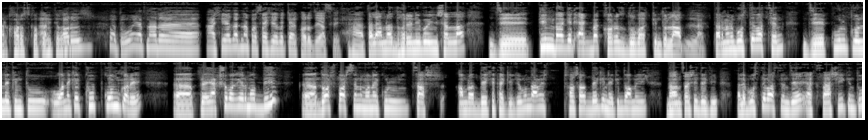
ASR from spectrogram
আর খরচ কত হতে খরচ কত? ওই আপনার আশি হাজার না পঁচাশি হাজার টাকা খরচে আছে। হ্যাঁ তাহলে আমরা ধরে নিব ইনশাল্লাহ যে তিন ভাগের এক ভাগ খরচ দু ভাগ কিন্তু লাভ। লাভ। তার মানে বুঝতে পারছেন যে কুল করলে কিন্তু অনেকে খুব কম করে প্রায় একশো ভাগের মধ্যে দশ পার্সেন্ট মানে কুল চাষ আমরা দেখে থাকি। কিন্তু আমি সচরাচর দেখি না কিন্তু আমি ধান চাষি দেখি। তাহলে বুঝতে পারছেন যে এক চাষি কিন্তু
